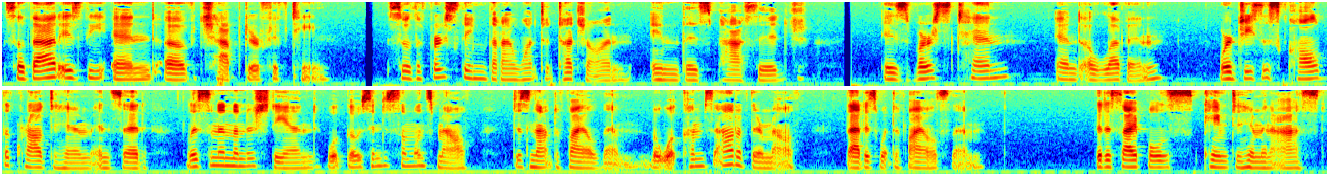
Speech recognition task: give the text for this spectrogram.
So that is the end of chapter 15. So, the first thing that I want to touch on in this passage is verse 10 and 11, where Jesus called the crowd to him and said, Listen and understand what goes into someone's mouth does not defile them, but what comes out of their mouth, that is what defiles them. The disciples came to him and asked,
